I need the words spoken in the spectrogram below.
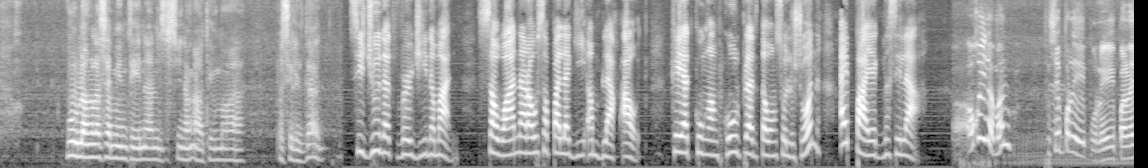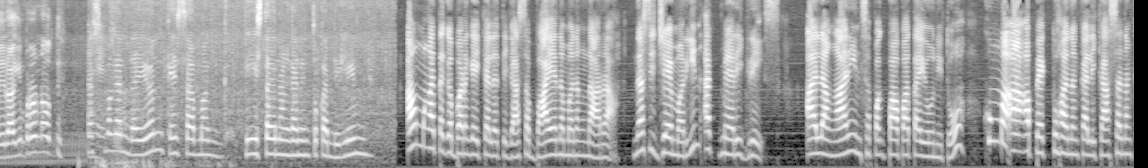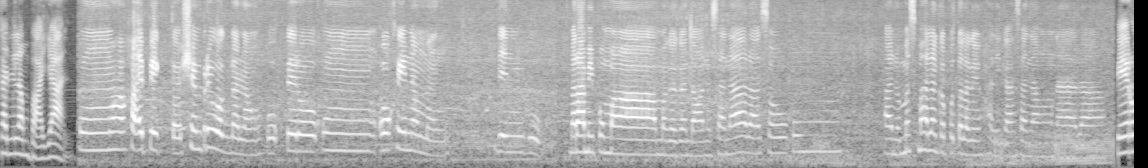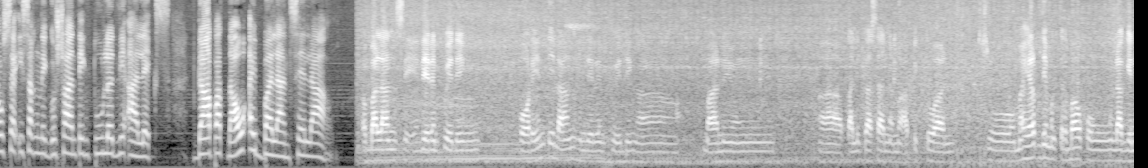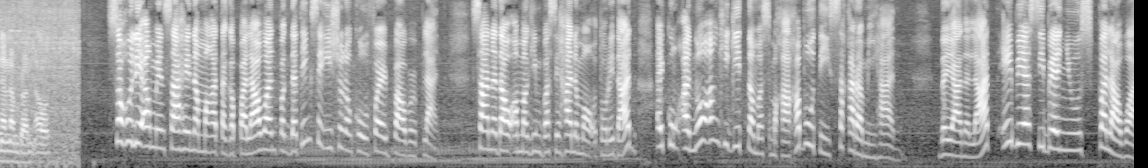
kulang lang sa maintenance ng ating mga pasilidad. Si June at Virgie naman, sawa na raw sa palagi ang blackout. Kaya't kung ang coal plant daw ang solusyon, ay payag na sila. Okay naman. Kasi pare, pare, pare laging brown out eh. Mas maganda yon kaysa magtiis tayo ng ganito kadilim. Ang mga taga-barangay Kalatiga sa bayan naman ng Nara na si Gemarin at Mary Grace. Alanganin sa pagpapatayo nito kung maaapektuhan ng kalikasan ng kanilang bayan. Kung makaka-epekto, syempre wag na lang po. Pero kung okay naman, then go. marami pong mga magagandang ano sa Nara. So kung ano, mas mahalaga po talaga yung halikasan ng Nara. Pero sa isang negosyanteng tulad ni Alex, dapat daw ay balanse lang. balanse. Hindi rin pwedeng 40 lang, hindi rin pwedeng ah, maano yung ah, kalikasan na maapektuhan. So, mahirap din magtrabaho kung lagi na lang brown out. Sa huli ang mensahe ng mga taga-Palawan pagdating sa isyu ng coal-fired power plant. Sana daw ang maging basihan ng mga otoridad ay kung ano ang higit na mas makakabuti sa karamihan. Diana Lat, ABS-CBN News, Palawan.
